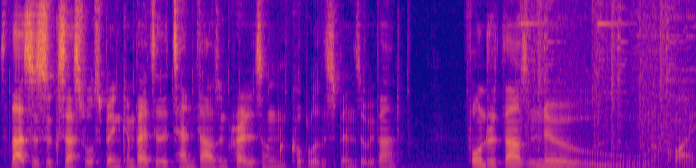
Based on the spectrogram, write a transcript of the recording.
So that's a successful spin compared to the 10,000 credits on a couple of the spins that we've had. 400,000? No, not quite.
